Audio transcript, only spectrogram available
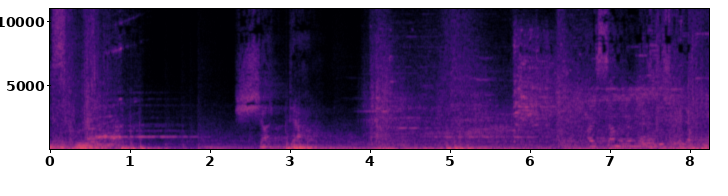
Killing spree. Shut down. A summoner has disconnected.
